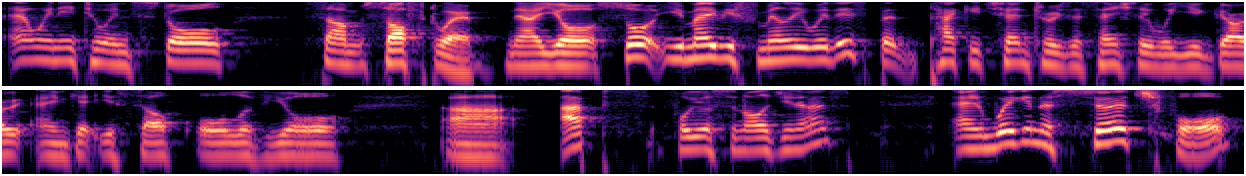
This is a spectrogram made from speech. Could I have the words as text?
And we need to install some software. Now you're sort you may be familiar with this, but package center is essentially where you go and get yourself all of your uh, apps for your Synology NAS. And we're gonna search for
